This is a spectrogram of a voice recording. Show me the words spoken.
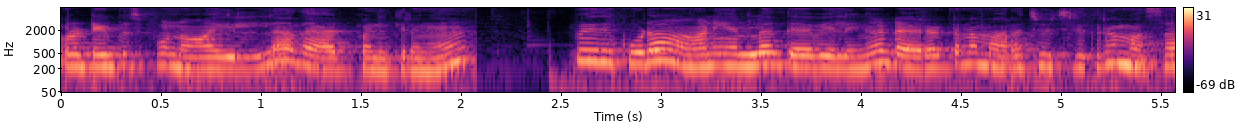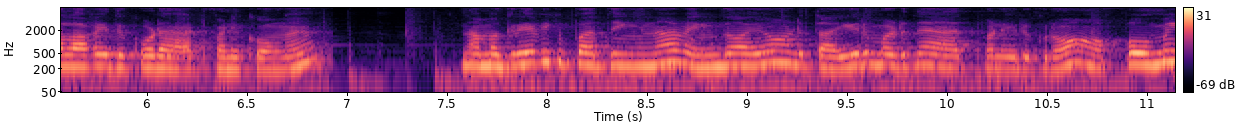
ஒரு டேபிள் ஸ்பூன் ஆயிலில் அதை ஆட் பண்ணிக்கிறேங்க. இப்போ இது கூட ஆனியன்லாம் தேவையில்லைங்க. டைரெக்டாக நம்ம அரைச்சி வச்சுருக்கிற மசாலாவே இது கூட ஆட் பண்ணிக்கோங்க. நம்ம கிரேவிக்கு பார்த்தீங்கன்னா வெங்காயம் அண்ட் தயிர் மட்டும் தான் ஆட் பண்ணியிருக்கிறோம் அப்போவுமே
